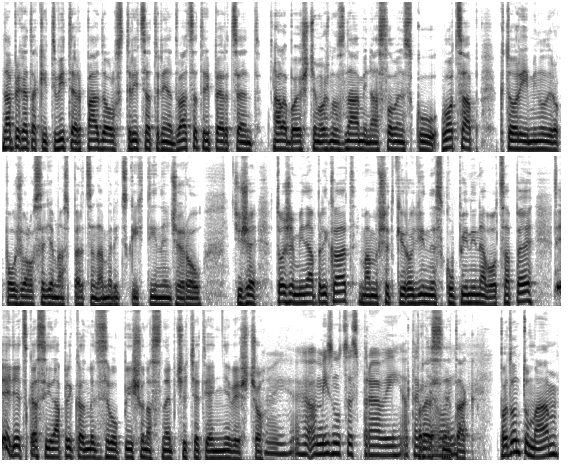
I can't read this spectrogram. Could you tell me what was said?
Napríklad taký Twitter padol z 33 na 23%, alebo ešte možno známy na Slovensku WhatsApp, ktorý minulý rok používalo 17% amerických tínedžerov. Čiže to, že my napríklad máme všetky rodinné skupiny na WhatsAppe, tie decka si napríklad medzi sebou píšu na Snapchate, ty ani nevieš čo. Hej, miznúce správy a tak Presne ďalej. tak. Potom tu mám,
